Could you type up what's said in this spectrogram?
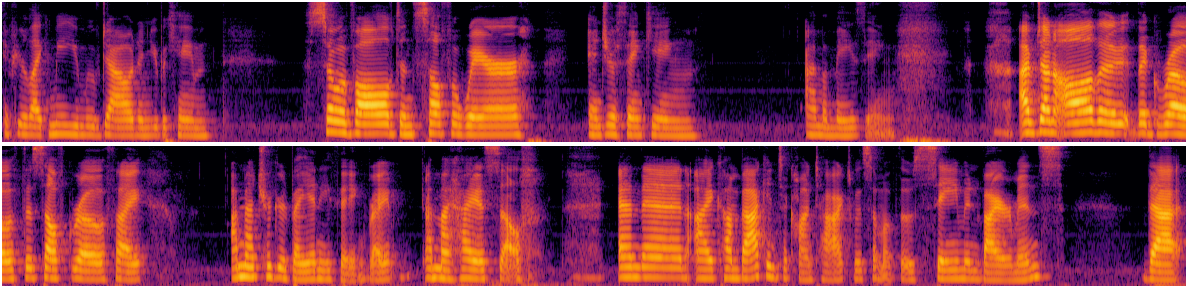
If you're like me, you moved out and you became so evolved and self aware, and you're thinking, I'm amazing. I've done all the the growth, the self growth. I I'm not triggered by anything, right? I'm my highest self. And then I come back into contact with some of those same environments that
